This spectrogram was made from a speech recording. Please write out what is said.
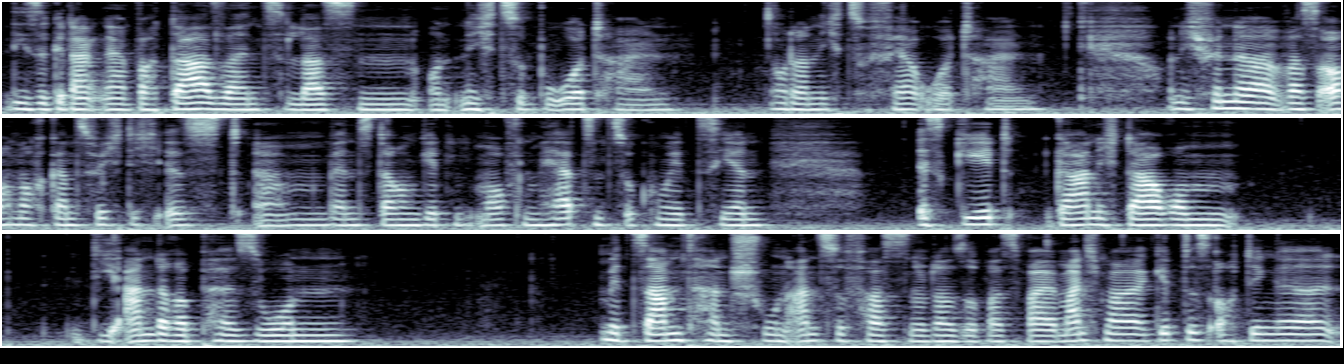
diese Gedanken einfach da sein zu lassen und nicht zu beurteilen oder nicht zu verurteilen. Und ich finde, was auch noch ganz wichtig ist, ähm, wenn es darum geht, mit einem offenen Herzen zu kommunizieren, es geht gar nicht darum, die andere Person mit Samthandschuhen anzufassen oder sowas, weil manchmal gibt es auch Dinge,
